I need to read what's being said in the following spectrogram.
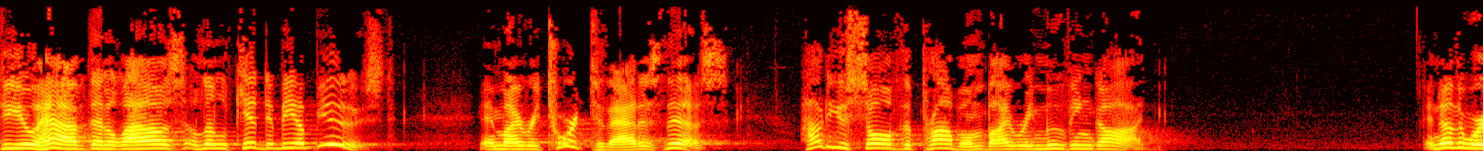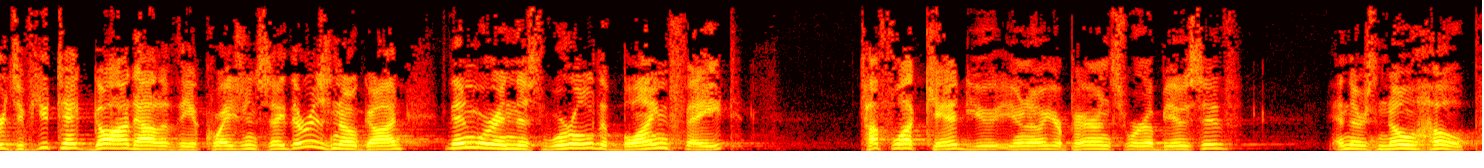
do you have that allows a little kid to be abused? And my retort to that is this. How do you solve the problem by removing God? In other words, if you take God out of the equation, say there is no God, then we're in this world of blind fate. Tough luck, kid. You, you know, your parents were abusive and there's no hope.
